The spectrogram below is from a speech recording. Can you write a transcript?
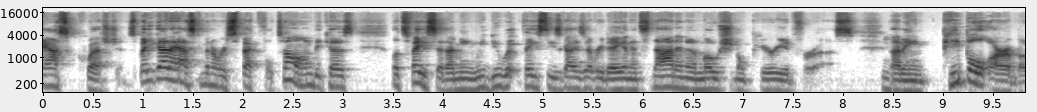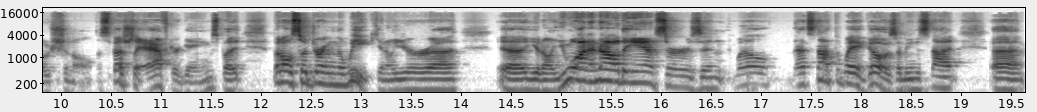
ask questions but you got to ask them in a respectful tone because let's face it i mean we do face these guys every day and it's not an emotional period for us mm-hmm. i mean people are emotional especially after games but but also during the week you know you're uh, uh you know you want to know the answers and well that's not the way it goes i mean it's not uh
